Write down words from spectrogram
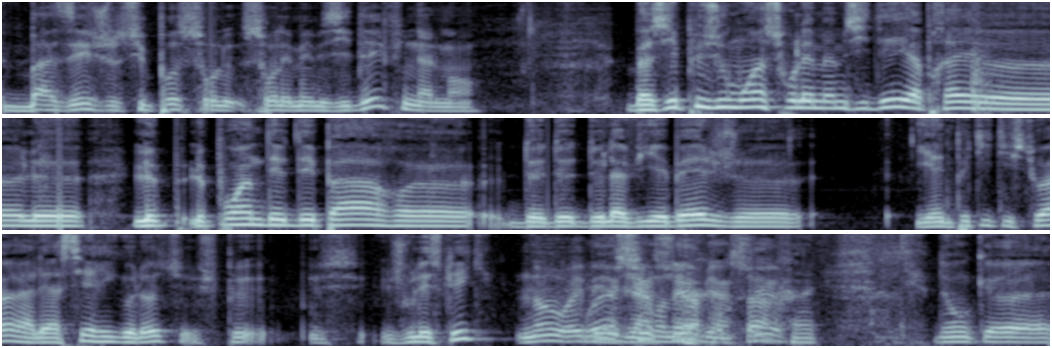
basée, je suppose, sur, le- sur les mêmes idées finalement. basé plus ou moins sur les mêmes idées. Après, euh, le, le, le point de départ euh, de, de, de la vie est belge, euh, il y a une petite histoire, elle est assez rigolote. Je, peux, je vous l'explique? Non, oui, Oui, bien sûr, là bien sûr. Ouais. Donc, euh,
